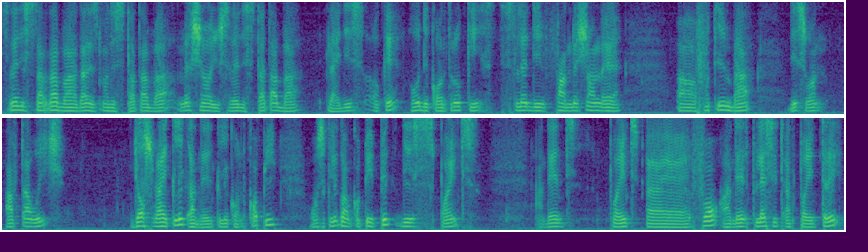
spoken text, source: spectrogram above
Select the starter bar that is not the starter bar. Make sure you select the starter bar like this okay? Hold the control key select the foundation uh, uh, footing bar this one. After which just right click and then click on copy. Once you click on copy pick this point and then point uh, 4 and then place it at point 3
